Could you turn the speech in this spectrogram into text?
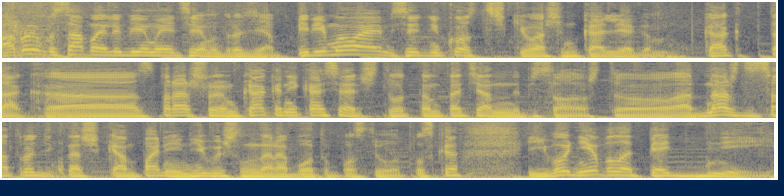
По-моему, самая любимая тема, друзья. Перемываем сегодня косточки вашим коллегам. Как так? А, спрашиваем, как они косячат. Вот там Татьяна написала, что однажды сотрудник нашей компании не вышел на работу после отпуска. Его не было пять дней.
